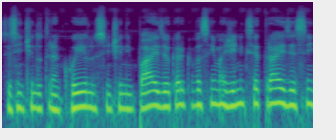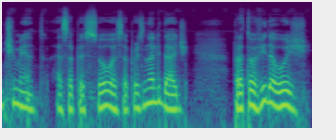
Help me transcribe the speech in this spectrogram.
se sentindo tranquilo, se sentindo em paz, eu quero que você imagine que você traz esse sentimento, essa pessoa, essa personalidade para a tua vida hoje,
